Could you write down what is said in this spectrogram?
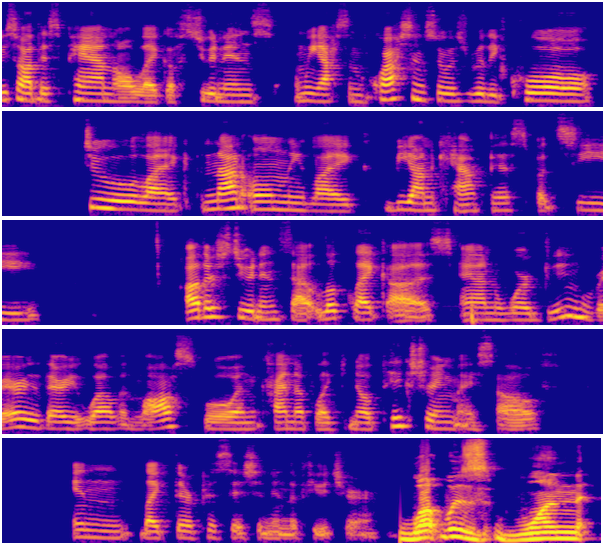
we saw this panel like of students and we asked them questions so it was really cool to like not only like be on campus but see other students that look like us and were doing very very well in law school and kind of like you know picturing myself in like their position in the future. What was one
